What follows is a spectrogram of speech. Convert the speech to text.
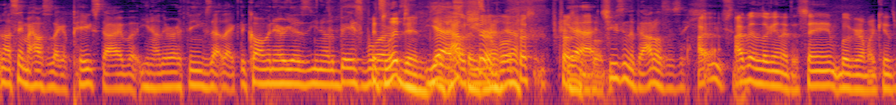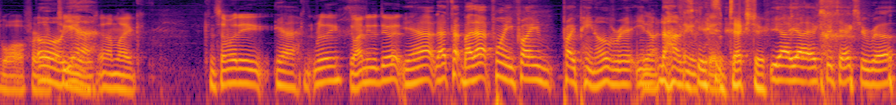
I'm not saying my house is like a pigsty, but you know there are things that like the common areas, you know, the baseboards. It's lived in. It Yes, Oh, happens, sure, yeah, bro. yeah. Trust, trust yeah. me, bro. Choosing the battles is a huge. I, thing. I've been looking at the same booger on my kid's wall for like Oh, two yeah. years, and I'm like, can somebody yeah. really? Do I need to do it? Yeah, That's by that point you probably probably paint over it, you know. No, I I'm just it's kidding. Some texture. Yeah, yeah, extra texture, bro.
